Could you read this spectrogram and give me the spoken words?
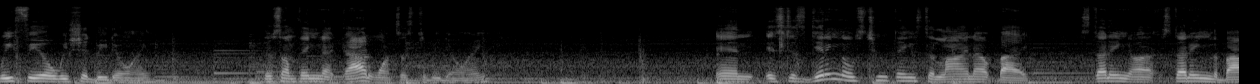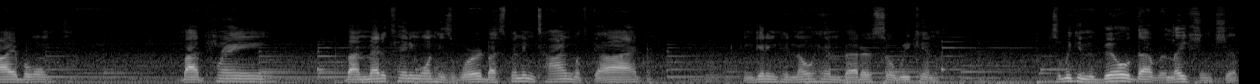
we feel we should be doing. There's something that God wants us to be doing. And it's just getting those two things to line up by studying uh, studying the Bible, by praying, by meditating on his word, by spending time with God and getting to know him better so we can so we can build that relationship.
